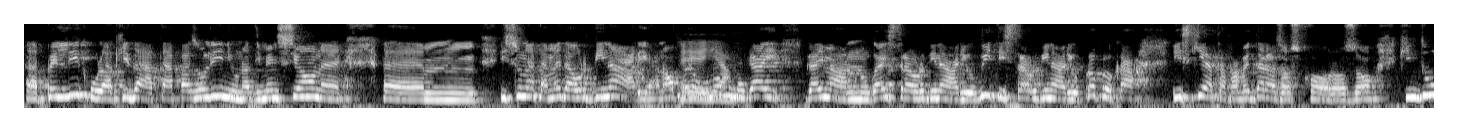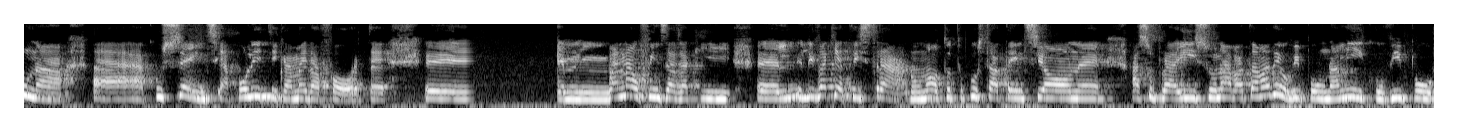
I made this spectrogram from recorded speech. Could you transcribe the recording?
eh, pellicola che data a Pasolini una dimensione ehm, issunata a meda ordinaria, no? però Eia. un uomo gai, gai mannu, gai straordinario, viti straordinario, proprio che ischiata fa vedere a scoroso, che in una uh, cussenzia politica meda forte. Eh, Ehm, Pannau finza chi eh, li va chiati strano, no? Tutta questa attenzione a sopra isu, no? Vatavadeo vipo un amico, vipo,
